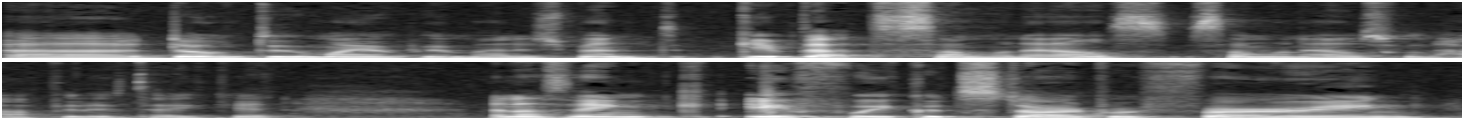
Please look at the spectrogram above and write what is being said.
uh, don't do myopia management. Give that to someone else. Someone else will happily take it. And I think if we could start referring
